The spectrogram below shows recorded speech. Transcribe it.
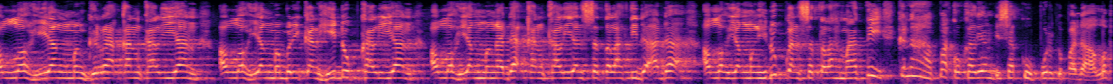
Allah yang menggerakkan kalian. Allah yang memberikan hidup kalian. Allah yang mengadakan kalian setelah tidak ada. Allah yang menghidupkan setelah mati. Kenapa kok kalian bisa kupur kepada Allah?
